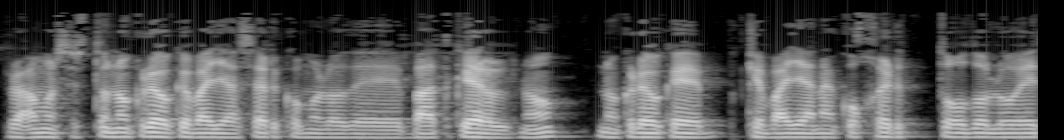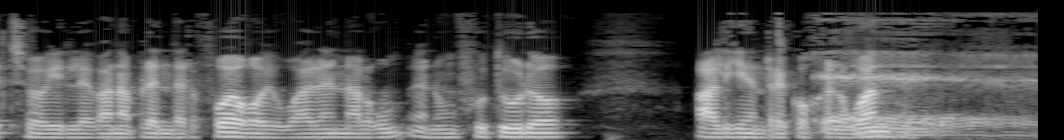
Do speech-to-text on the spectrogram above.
Pero vamos, esto no creo que vaya a ser como lo de Batgirl, ¿no? No creo que, que, vayan a coger todo lo hecho y le van a prender fuego. Igual en algún en un futuro alguien recoge el guante. Eh,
